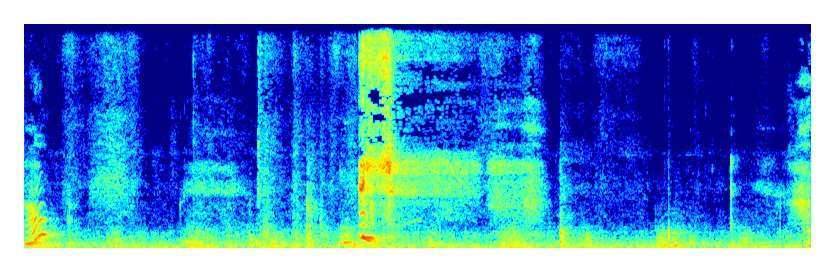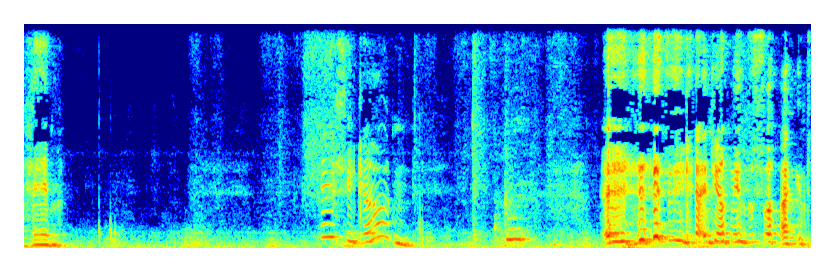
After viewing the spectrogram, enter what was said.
Oh. Have him. Where's he gone? Is he getting on the other side?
